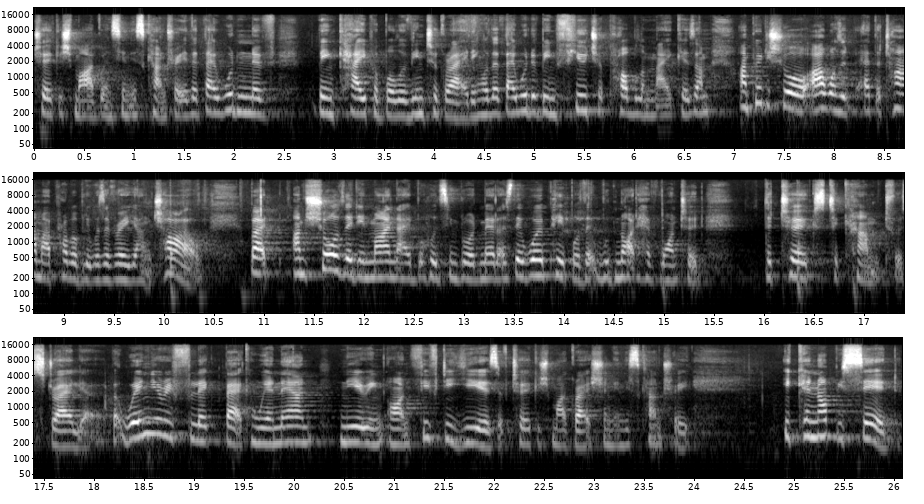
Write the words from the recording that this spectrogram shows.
Turkish migrants in this country, that they wouldn't have been capable of integrating or that they would have been future problem makers. I'm, I'm pretty sure I wasn't, at the time I probably was a very young child, but I'm sure that in my neighbourhoods in Broadmeadows there were people that would not have wanted the Turks to come to Australia. But when you reflect back, and we are now nearing on 50 years of Turkish migration in this country, it cannot be said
